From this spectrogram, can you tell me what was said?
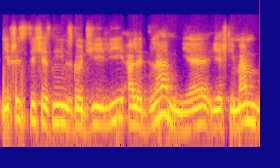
nie wszyscy się z nim zgodzili, ale dla mnie, jeśli mam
